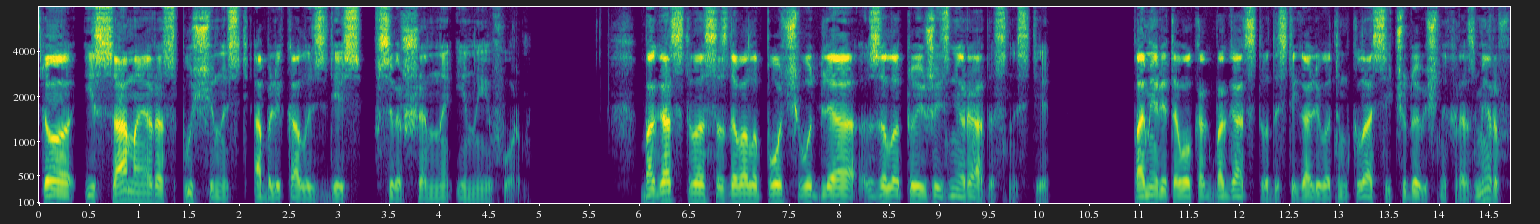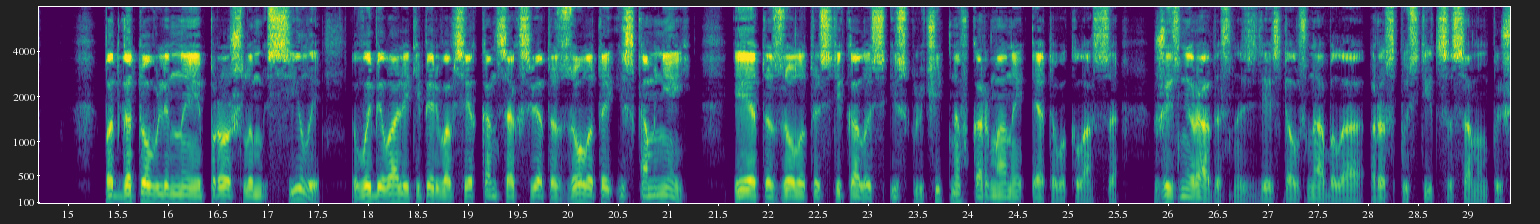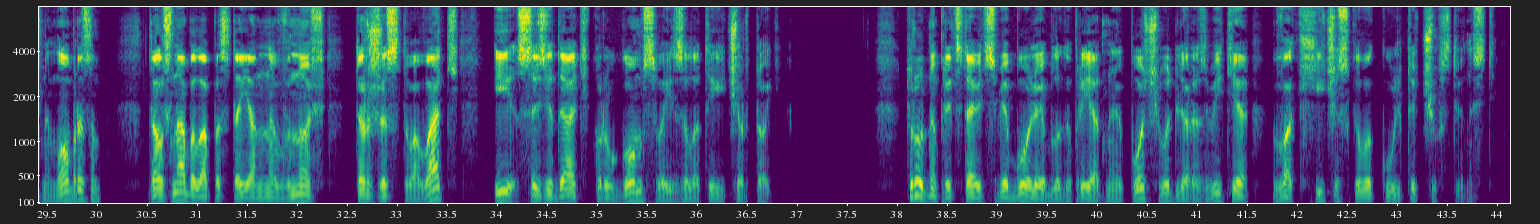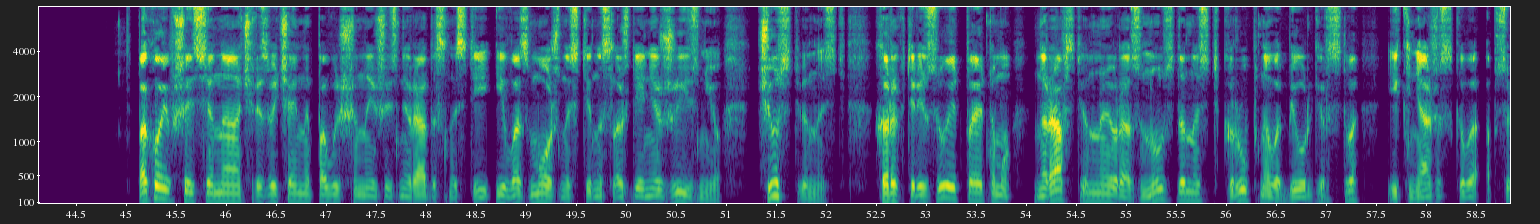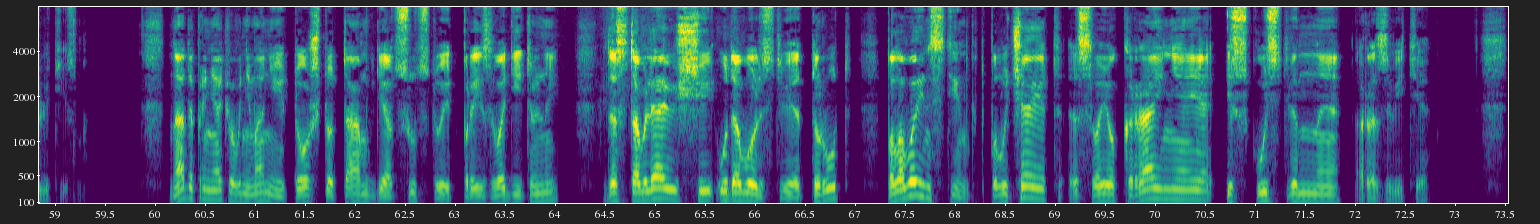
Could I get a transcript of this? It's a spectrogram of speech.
то и самая распущенность облекалась здесь в совершенно иные формы. Богатство создавало почву для золотой жизнерадостности. По мере того, как богатства достигали в этом классе чудовищных размеров, подготовленные прошлым силы выбивали теперь во всех концах света золото из камней, и это золото стекалось исключительно в карманы этого класса — Жизнерадостность здесь должна была распуститься самым пышным образом, должна была постоянно вновь торжествовать и созидать кругом свои золотые чертоги. Трудно представить себе более благоприятную почву для развития вакхического культа чувственности покоившаяся на чрезвычайно повышенной жизнерадостности и возможности наслаждения жизнью, чувственность характеризует поэтому нравственную разнузданность крупного бюргерства и княжеского абсолютизма. Надо принять во внимание и то, что там, где отсутствует производительный, доставляющий удовольствие труд, половой инстинкт получает свое крайнее искусственное развитие.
